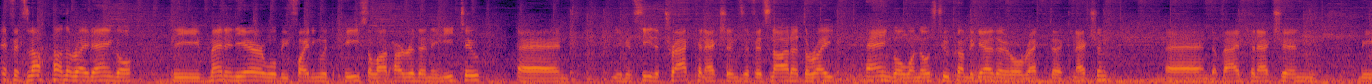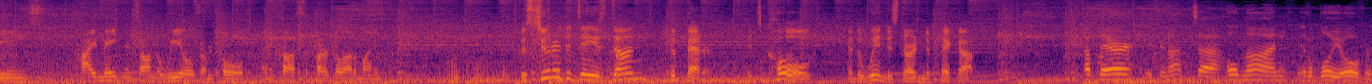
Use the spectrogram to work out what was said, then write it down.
If it's not on the right angle, the men in the air will be fighting with the piece a lot harder than they need to, and you can see the track connections. If it's not at the right angle, when those two come together, it'll wreck the connection. And a bad connection means high maintenance on the wheels, I'm told, and it costs the park a lot of money. The sooner the day is done, the better. It's cold, and the wind is starting to pick up. Up there, if you're not uh, holding on, it'll blow you over.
